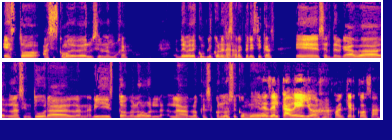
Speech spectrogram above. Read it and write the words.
esto, así es como debe de lucir una mujer, debe de cumplir con esas características, eh, ser delgada, la cintura, la nariz, todo, ¿no? lo que se conoce como... Desde el cabello, cualquier cosa.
